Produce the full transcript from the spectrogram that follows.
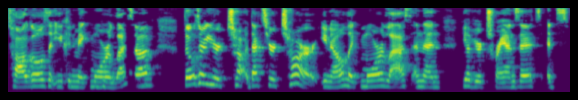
toggles that you can make more or Mhm. less of. Those are your chart. That's your chart. You know, like more or less, and then you have your transits. It's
